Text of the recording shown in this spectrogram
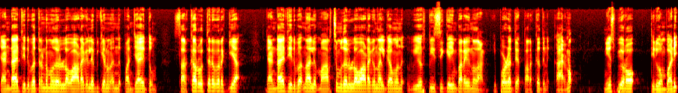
രണ്ടായിരത്തി ഇരുപത്തിരണ്ട് മുതലുള്ള വാടക ലഭിക്കണം എന്ന് പഞ്ചായത്തും സർക്കാർ ഉത്തരവിറക്കിയ രണ്ടായിരത്തി ഇരുപത്തിനാല് മാർച്ച് മുതലുള്ള വാടക നൽകാമെന്ന് വി എഫ് പി സിക്കെയും പറയുന്നതാണ്. ഇപ്പോഴത്തെ തർക്കത്തിന് കാരണം. News bureau Thiruvambady.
